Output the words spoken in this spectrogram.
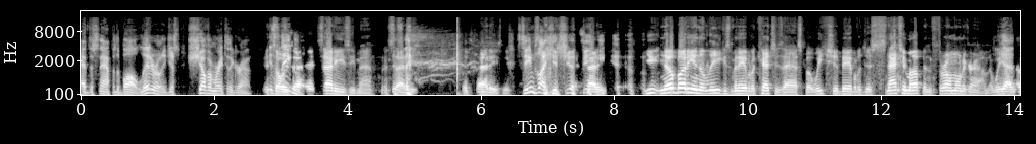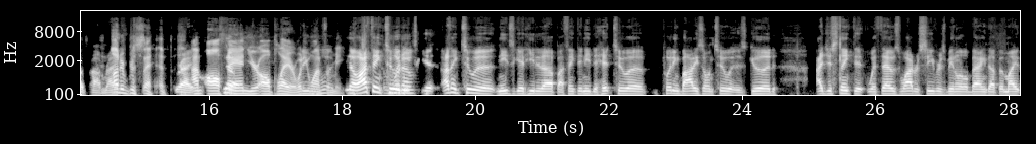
at the snap of the ball. Literally, just shove him right to the ground. it's, it's always legal. that, it's that easy, man. It's It's- that easy. It's that easy. Seems like it should It's be. You nobody in the league has been able to catch his ass, but we should be able to just snatch him up and throw him on the ground. We Yes. have no problem, right? Hundred percent. Right. I'm all No. fan. You're all player. What do you want What- from me? no, I think Tua What needs to get I think Tua needs to get heated up. I think they need to hit Tua. Putting bodies on Tua is good. I just think that with those wide receivers being a little banged up, it might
